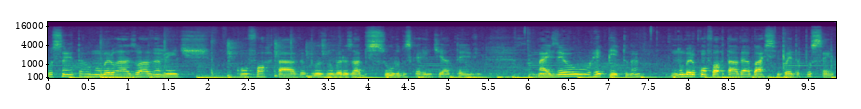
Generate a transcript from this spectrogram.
65% é um número razoavelmente confortável para os números absurdos que a gente já teve. Mas eu repito, né? O número confortável é abaixo de 50%.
